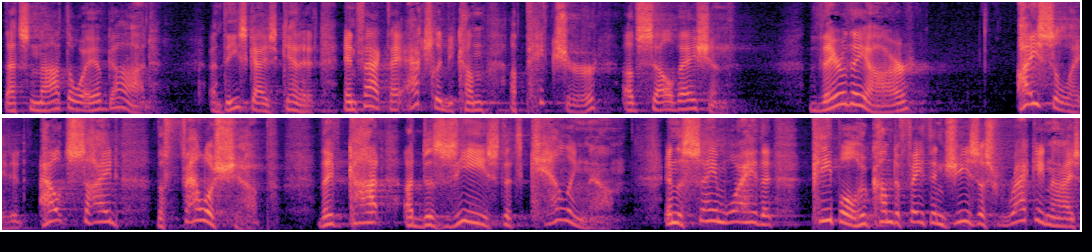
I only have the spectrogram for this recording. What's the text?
That's not the way of God. And these guys get it. In fact, they actually become a picture of salvation. There they are isolated outside the fellowship. They've got a disease that's killing them. In the same way that people who come to faith in Jesus recognize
